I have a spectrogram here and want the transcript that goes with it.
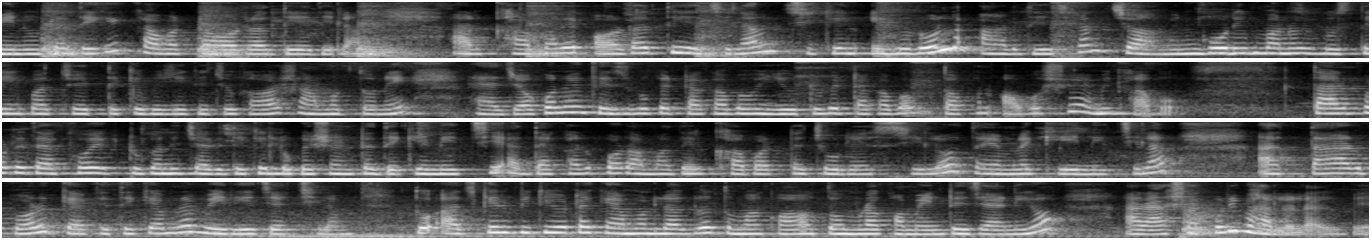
মেনুটা দেখে খাবারটা অর্ডার দিয়ে দিলাম। আর খাবারে অর্ডার দিয়েছিলাম চিকেন এগ রোল আর দিয়েছিলাম চাউমিন। গরিব মানুষ বুঝতেই পারছ, এর থেকে বেশি কিছু খাওয়ার সামর্থ্য নেই। হ্যাঁ যখন আমি ফেসবুকের টাকা পাবো ইউটিউবের টাকা পাবো, তখন অবশ্যই আমি খাব। তারপরে দেখো একটুখানি চারিদিকে লোকেশনটা দেখে নিচ্ছি, আর দেখার পর আমাদের খাবারটা চলে এসেছিল, তাই আমরা খেয়ে নিচ্ছিলাম। আর তারপর ক্যাফে থেকে আমরা বেরিয়ে যাচ্ছিলাম। তো আজকের ভিডিওটা কেমন লাগল তোমার তোমরা কমেন্টে জানিও, আর আশা করি ভালো লাগবে।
